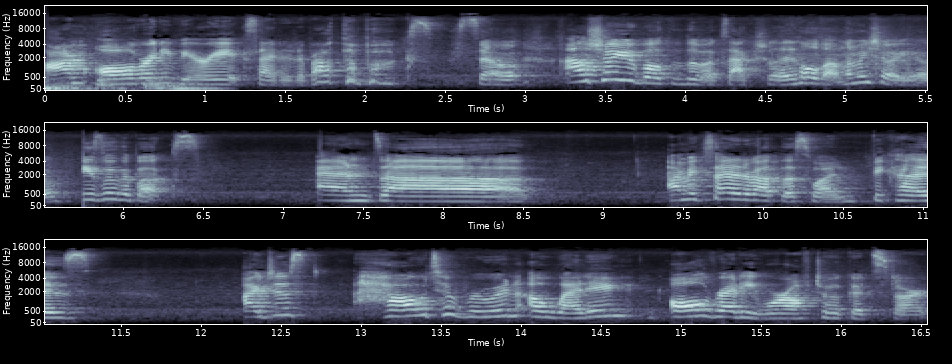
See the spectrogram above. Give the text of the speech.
I'm already very excited about the books. So I'll show you both of the books actually. Hold on, let me show you. These are the books. And uh, I'm excited about this one because I just, how to ruin a wedding, already we're off to a good start.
